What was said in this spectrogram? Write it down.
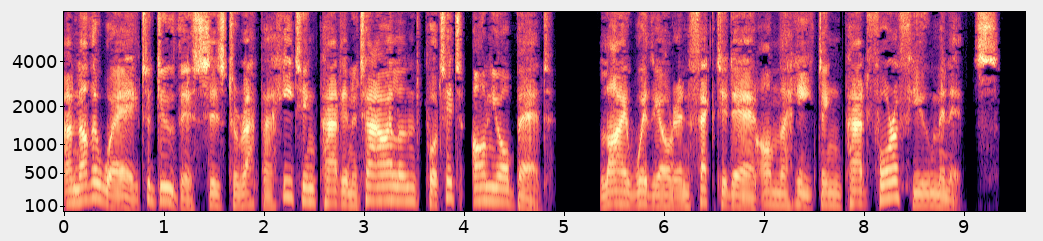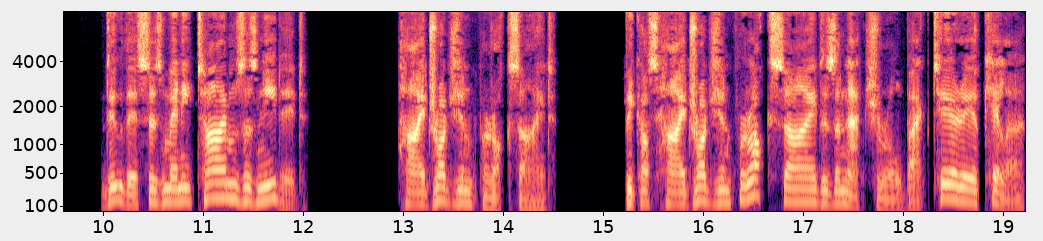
Another way to do this is to wrap a heating pad in a towel and put it on your bed. Lie with your infected ear on the heating pad for a few minutes. Do this as many times as needed. Hydrogen peroxide because hydrogen peroxide is a natural bacteria killer,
